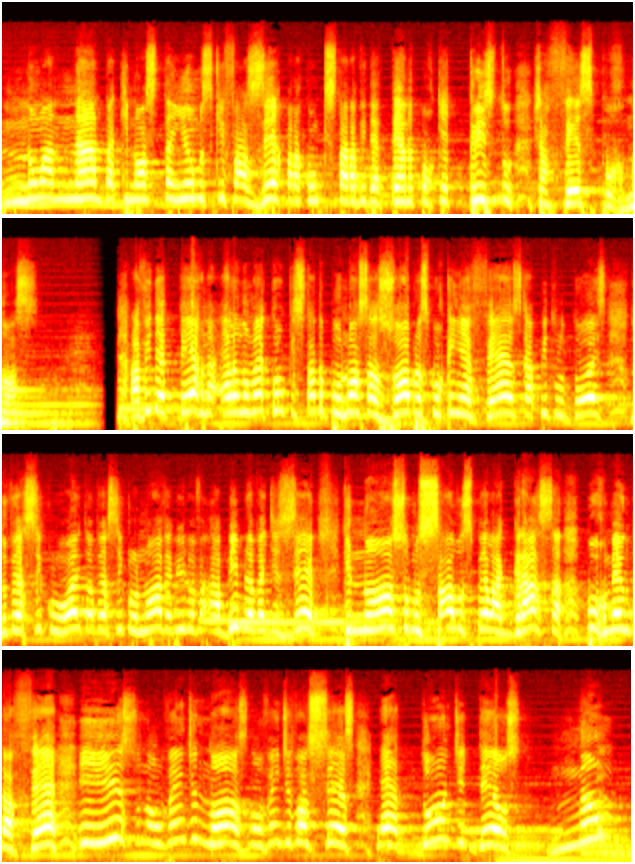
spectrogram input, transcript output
não há nada que nós tenhamos que fazer para conquistar a vida eterna, porque Cristo já fez por nós. A vida eterna, ela não é conquistada por nossas obras, porque em Efésios capítulo 2, do versículo 8 ao versículo 9, a Bíblia, a Bíblia vai dizer que nós somos salvos pela graça, por meio da fé, e isso não vem de nós, não vem de vocês, é dom de Deus, não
